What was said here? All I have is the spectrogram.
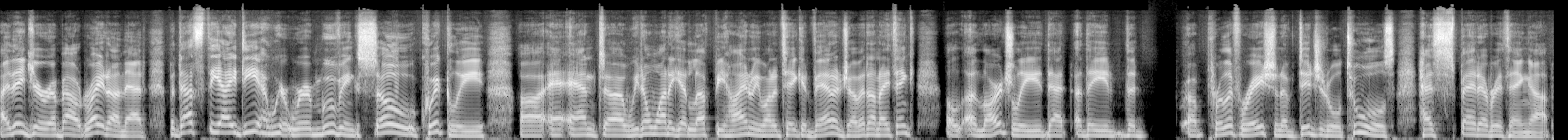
I think you're about right on that. But that's the idea. We're we're moving so quickly, uh, and uh, we don't want to get left behind. We want to take advantage of it. And I think uh, largely that the the uh, proliferation of digital tools has sped everything up.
